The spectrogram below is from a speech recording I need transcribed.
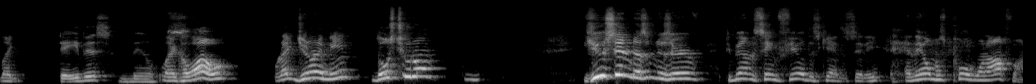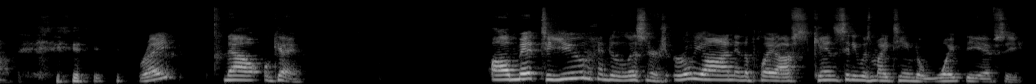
Like Davis Mills. like hello right do you know what i mean those two don't houston doesn't deserve to be on the same field as kansas city and they almost pulled one off on them right? Now okay. I'll admit to you and to the listeners early on in the playoffs kansas city was my team to wipe the afc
